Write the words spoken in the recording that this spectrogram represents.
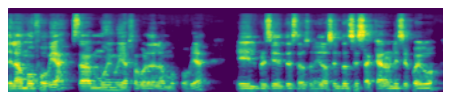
De la homofobia, estaba muy, muy a favor de la homofobia, el presidente de Estados Unidos, entonces sacaron ese juego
